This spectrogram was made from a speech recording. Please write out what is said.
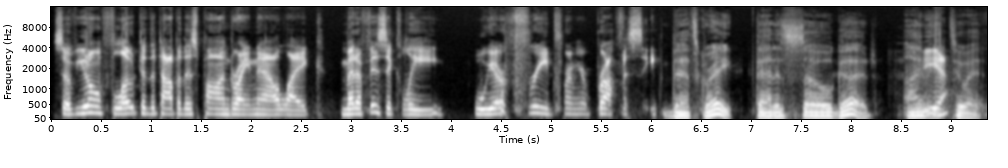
So if you don't float to the top of this pond right now, like metaphysically, we are freed from your prophecy. That's great. That is so good. I'm Yeah. into it.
